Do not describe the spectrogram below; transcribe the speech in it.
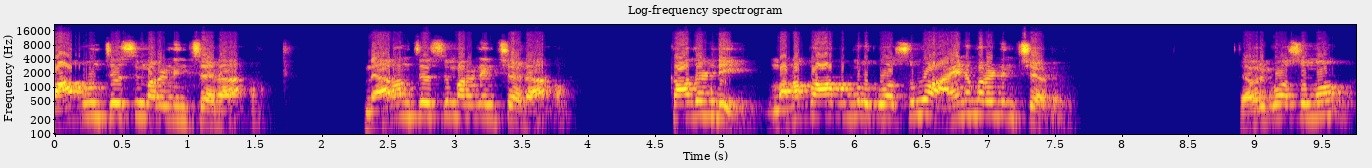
పాపం చేసి మరణించాడా? నేరం చేసి మరణించాడా? కాదండి మన పాపముల కోసము ఆయన మరణించాడు. ఎవరి కోసము?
